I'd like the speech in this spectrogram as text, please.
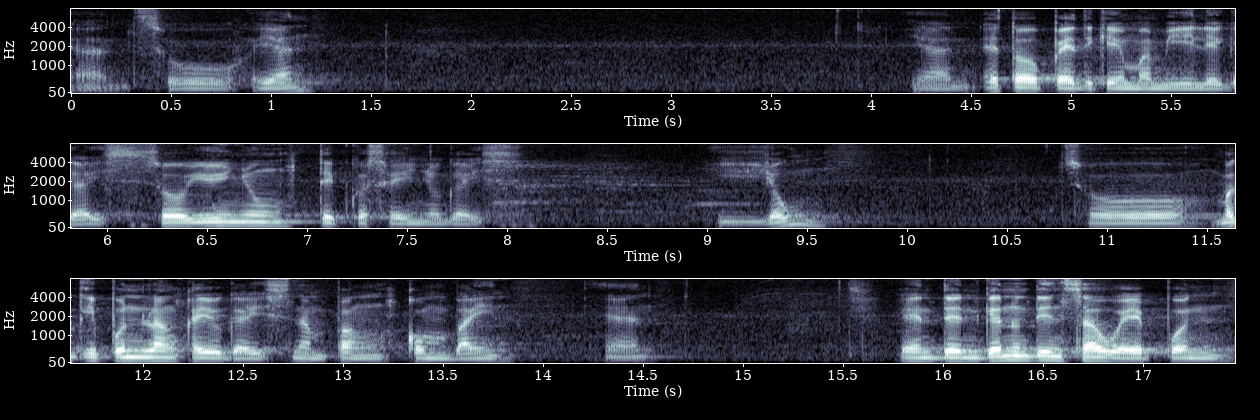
Yan. So ayan. Yan. Ito, pwede kayong mamili, guys. So, yun yung tip ko sa inyo, guys. Yun. So, mag-ipon lang kayo, guys, ng pang-combine. Yan. And then, ganun din sa weapon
